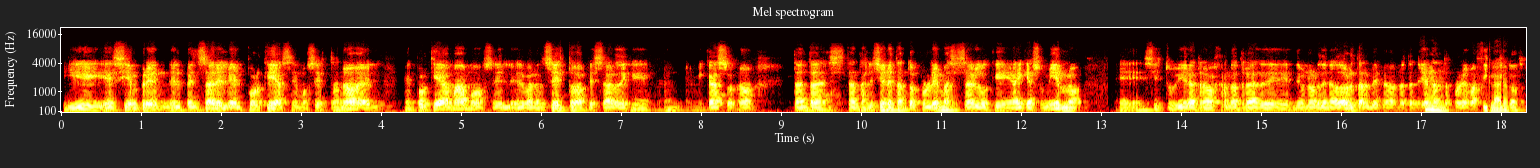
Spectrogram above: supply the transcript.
Y es siempre el pensar el, por qué hacemos esto, ¿no? El, por qué amamos el, el baloncesto, a pesar de que, en, en mi caso, no tantas, tantas lesiones, tantos problemas, es algo que hay que asumirlo. Eh, si estuviera trabajando atrás de, de un ordenador, tal vez no, no tendría Mm, tantos problemas físicos,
